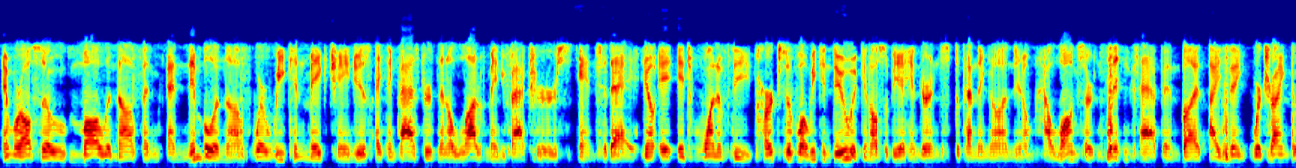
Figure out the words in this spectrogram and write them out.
And we're also small enough and, and nimble enough where we can make changes, I think, faster than a lot of manufacturers can today. You know, it, it's one of the perks of what we can do. It can also be a hindrance depending on, you know, how long certain things happen. But I think we're trying to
